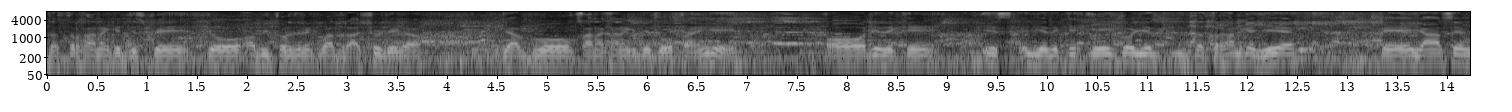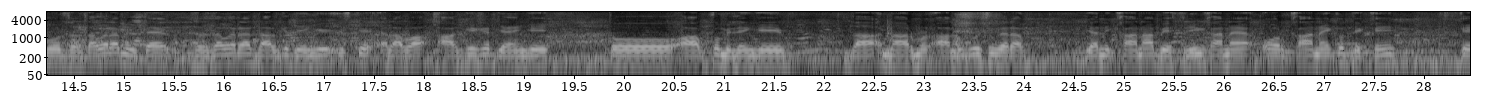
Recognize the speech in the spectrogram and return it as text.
दस्तरखान है कि जिस पे जो अभी थोड़ी देर के बाद राश हो जाएगा, जब वो खाना खाने के लिए दोस्त आएँगे। और ये देखें इस ये देखें एक तो ये दस्तरखान का ये है कि यहाँ से वो जरदा वगैरह मिलता है, जरदा वगैरह डाल के देंगे। इसके अलावा आगे अगर जाएँगे तो आपको मिलेंगे नॉर्मल आलू गोश्त वगैरह, यानी खाना, बेहतरीन खाना है। और खाने को देखें कि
